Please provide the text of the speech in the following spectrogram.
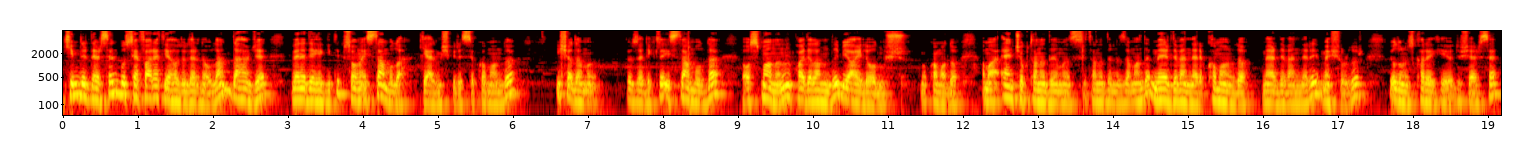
Kimdir dersen bu sefaret Yahudilerine olan daha önce Venedik'e gidip sonra İstanbul'a gelmiş birisi komando. İş adamı özellikle İstanbul'da Osmanlı'nın faydalandığı bir aile olmuş bu komodo. Ama en çok tanıdığımız, tanıdığınız zaman da merdivenleri, komodo merdivenleri meşhurdur. Yolunuz Karaköy'e düşerse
